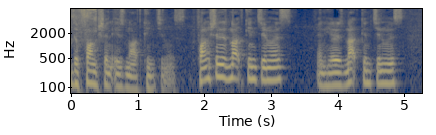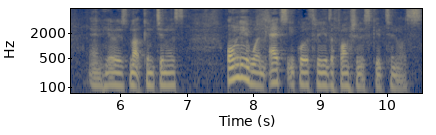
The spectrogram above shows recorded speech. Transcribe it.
the function is not continuous. Function is not continuous, and here is not continuous, and here is not continuous. Only when x equals 3, the function is continuous.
